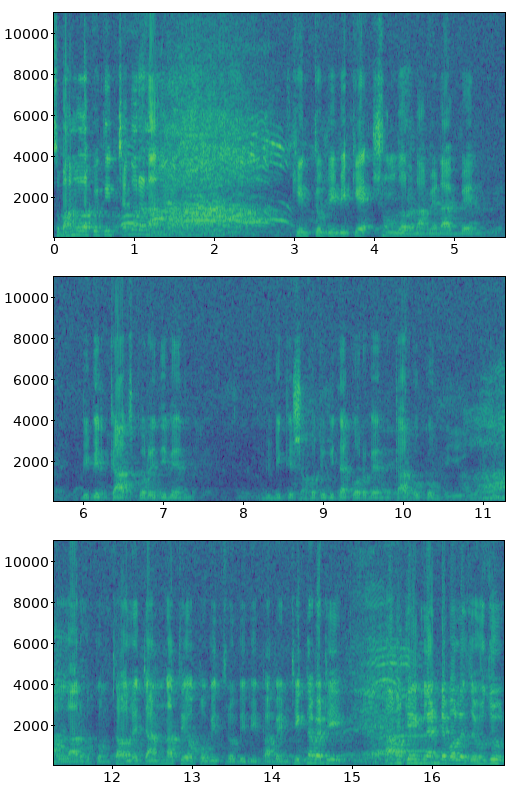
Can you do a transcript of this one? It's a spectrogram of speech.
সুবহানাল্লাহ কইতে ইচ্ছা করে না? কিন্তু বিবিকে সুন্দর নামে ডাকবেন, বিবির কাজ করে দিবেন, বিবিকে সহযোগিতা করবেন, কার হুকুম? আল্লাহর হুকুম। তাহলে জান্নাতেও পবিত্র বিবি পাবেন, ঠিক না বে ঠিক? আমাকে ইংল্যান্ডে বলে যে, হুজুর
